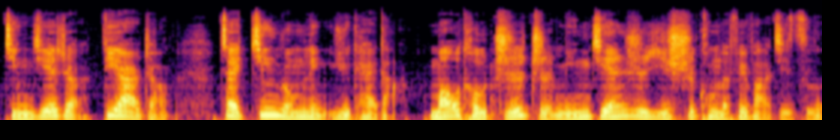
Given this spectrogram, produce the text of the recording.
紧接着，第二仗在金融领域开打，矛头直指民间日益失控的非法集资。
